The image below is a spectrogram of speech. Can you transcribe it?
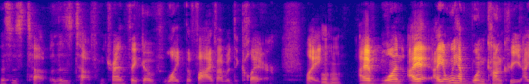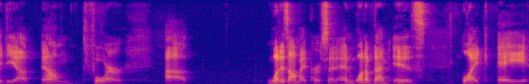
This is tough. This is tough. I'm trying to think of like the five I would declare. Like Mm-hmm. I have one. I I only have one concrete idea um for uh what is on my person, and one of them is like a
